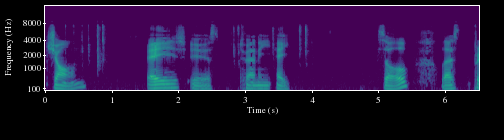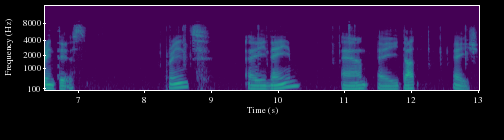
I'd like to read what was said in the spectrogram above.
John. Age is 28. So let's print this. Print a name and a dot age.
